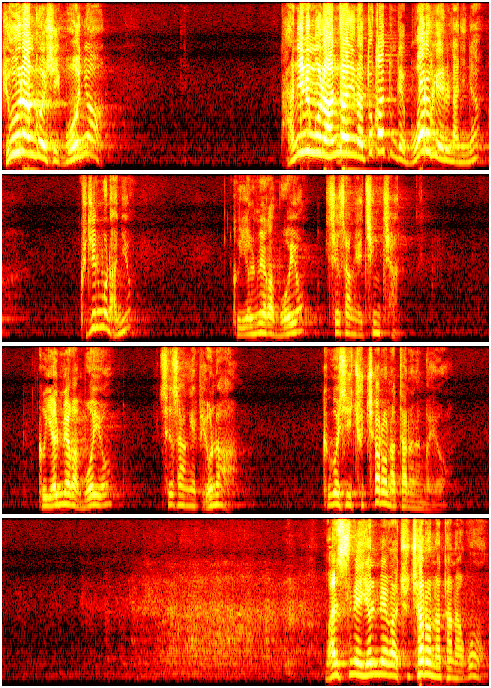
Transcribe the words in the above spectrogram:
변한 것이 뭐냐? 다니는 거나 안 다니나 똑같은데 뭐하러 교회를 다니냐? 그 질문 아니요? 그 열매가 뭐요? 세상의 칭찬. 그 열매가 뭐요? 세상의 변화. 그것이 주차로 나타나는 거예요. 말씀의 열매가 주차로 나타나고,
